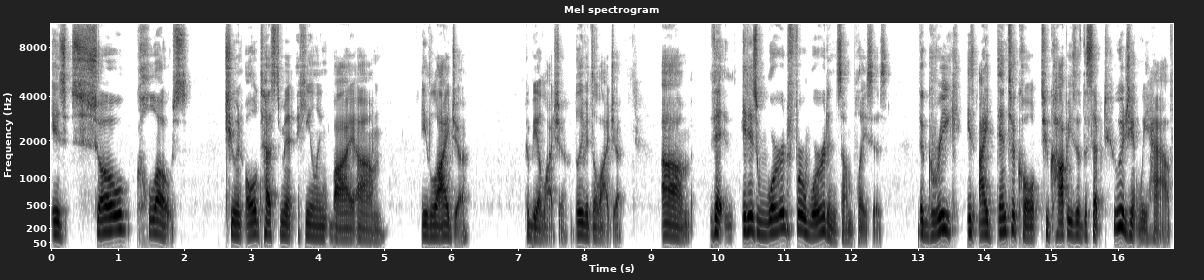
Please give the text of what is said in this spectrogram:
is so close to an Old Testament healing by um, Elijah. Could be Elijah. I believe it's Elijah. Um, that it is word for word in some places. The Greek is identical to copies of the Septuagint we have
